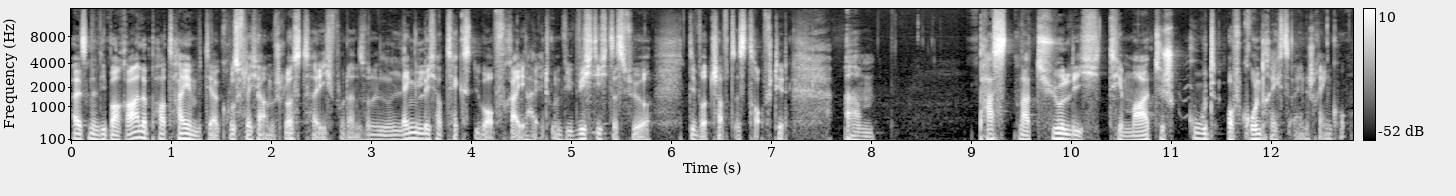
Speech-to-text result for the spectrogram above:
als eine liberale Partei mit der Großfläche am Schlossteich, wo dann so ein länglicher Text über Freiheit und wie wichtig das für die Wirtschaft ist, draufsteht, ähm, passt natürlich thematisch gut auf Grundrechtseinschränkungen.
